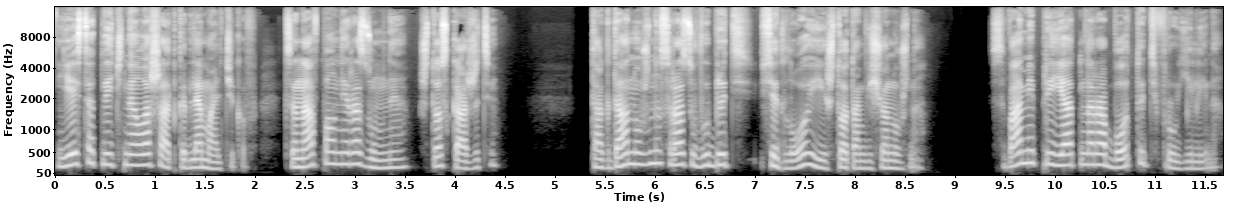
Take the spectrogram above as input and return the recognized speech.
Есть отличная лошадка для мальчиков. Цена вполне разумная. Что скажете? Тогда нужно сразу выбрать седло и что там еще нужно. С вами приятно работать, фру Елина.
